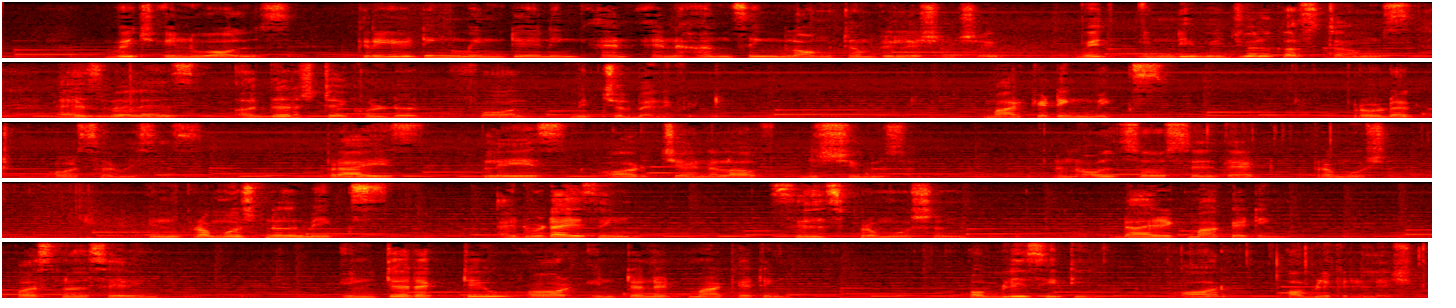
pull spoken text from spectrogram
which involves creating maintaining and enhancing long-term relationship with individual customers as well as other stakeholders for mutual benefit. Marketing mix product or services, price, place, or channel of distribution, and also say that promotion. In promotional mix, advertising, sales promotion, direct marketing, personal selling, interactive or internet marketing, publicity, or public relation.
